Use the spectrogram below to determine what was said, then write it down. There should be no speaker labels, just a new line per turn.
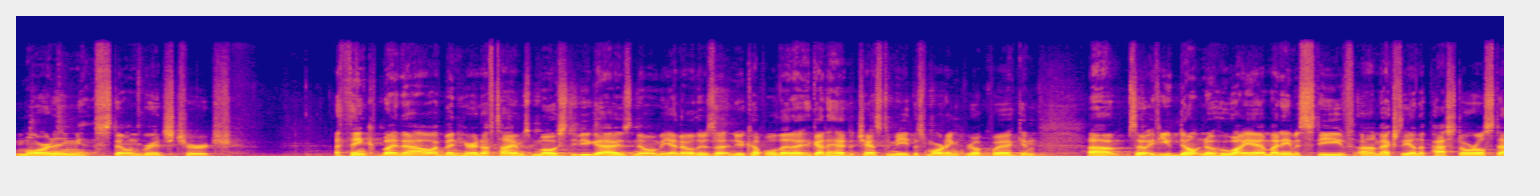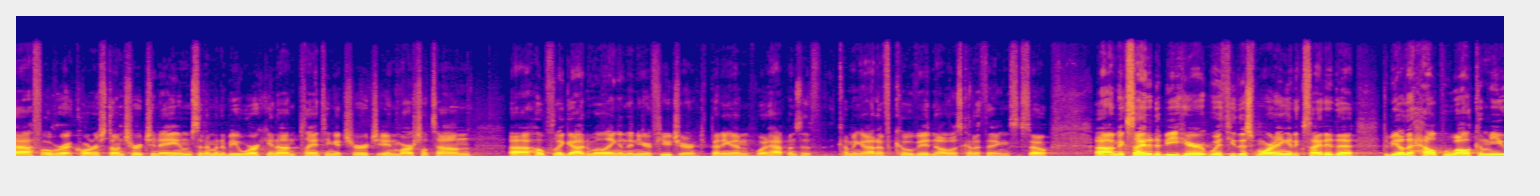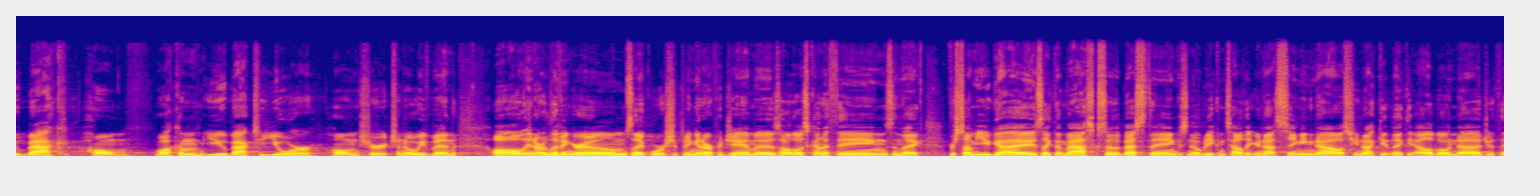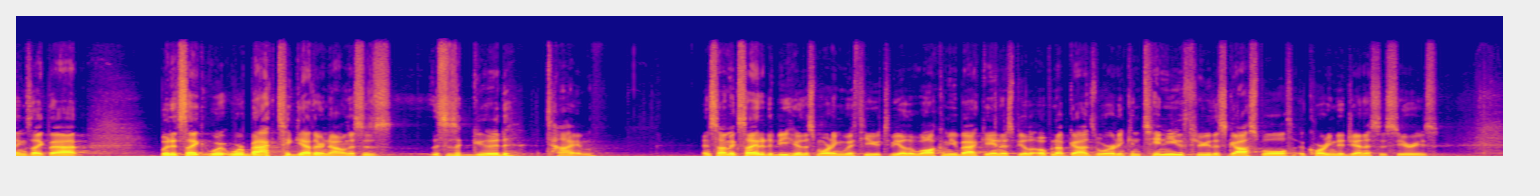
Morning, Stonebridge Church. I think by now I've been here enough times. Most of you guys know me. I know there's a new couple that I got had a chance to meet this morning, real quick. And um, so, if you don't know who I am, my name is Steve. I'm actually on the pastoral staff over at Cornerstone Church in Ames, and I'm going to be working on planting a church in Marshalltown. Uh, hopefully, God willing, in the near future, depending on what happens with coming out of COVID and all those kind of things. So, uh, I'm excited to be here with you this morning and excited to, to be able to help welcome you back home. Welcome you back to your home church. I know we've been all in our living rooms, like worshiping in our pajamas, all those kind of things. And like for some of you guys, like the masks are the best thing because nobody can tell that you're not singing now, so you're not getting like the elbow nudge or things like that. But it's like we're, we're back together now, and this is, this is a good time. And so I'm excited to be here this morning with you, to be able to welcome you back in, us to be able to open up God's Word and continue through this Gospel according to Genesis series.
